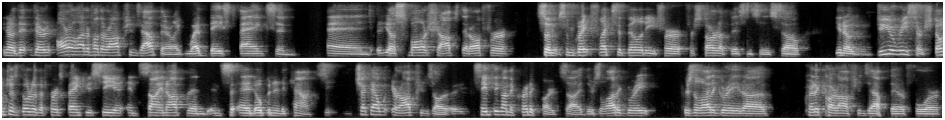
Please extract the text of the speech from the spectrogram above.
you know, th- there are a lot of other options out there, like web-based banks and and you know smaller shops that offer some some great flexibility for for startup businesses. So you know, do your research. Don't just go to the first bank you see and, and sign up and, and and open an account. See, check out what your options are. Same thing on the credit card side. There's a lot of great there's a lot of great uh, credit card options out there for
